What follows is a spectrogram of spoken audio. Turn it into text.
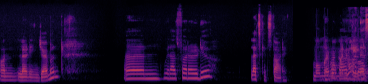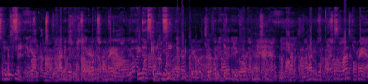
on learning German. And without further ado, let's get started. Momen-momen ada solusi yang akan sekarang susah orang Korea lo ada solusi kan dewa siapa kerja di bawah komisi nggak apa-apa. Dua kosong Korea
